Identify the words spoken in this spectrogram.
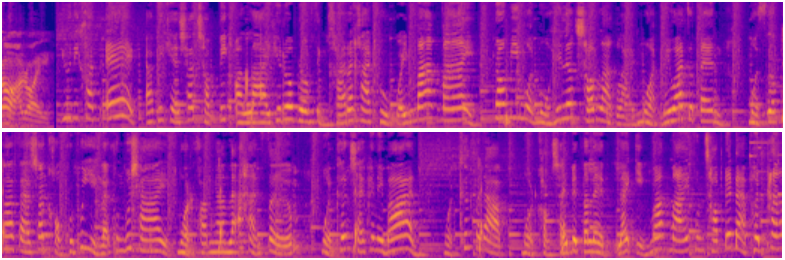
ก็อร่อย Unicorn Egg แอปพลิเคชันช้อปปิ้งออนไลน์ที่รวบรวมสินค้าราคาถูกไว้มากมาย เรามีหมวดหมู่ให้เลือกช็อปหลากหลายหมวดไม่ว่าจะเป็นหมวดเสื้อผ้าแฟชั่นของคุณผู้หญิงและคุณผู้ชาย หมวดความงามและอาหารเสริม หมวดเครื่องใช้ภายในบ้าน หมวดเครื่องประดับ หมวดของใช้เบ็ดเตล็ด และอีกมากมายให้คุณช็อปได้แบบเพลิ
